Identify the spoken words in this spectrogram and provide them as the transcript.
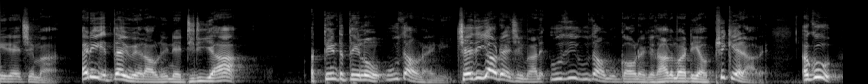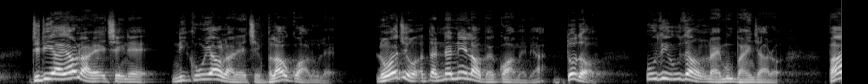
နေတဲ့အချိန်မှာအဲ့ဒီအသက်အရွယ်လောက်လေးနဲ့ဒီဒီက အတင်းတတင်းလုံးဥဆောင်နိုင်နေချယ်ဆီရောက်တဲ့အချိန်မှာလေဦးစီးဥဆောင်မှုကောင်းတဲ့ကစားသမားတစ်ယောက်ဖြစ်ခဲ့တာပဲအခုဒီဒီယာရောက်လာတဲ့အချိန်နဲ့နီကိုရောက်လာတဲ့အချိန်ဘယ်လောက်กว่าလို့လဲလွန်အကျုံအသက်2နှစ်လောက်ပဲกว่าမယ်ဗျာတိုးတော့ဦးစီးဥဆောင်နိုင်မှုပိုင်းကြတော့ဘာ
